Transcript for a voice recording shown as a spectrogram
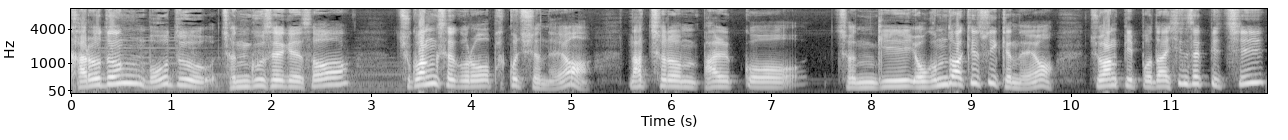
가로등 모두 전구색에서 주광색으로 바꿔주셨네요. 나처럼 밝고 전기 요금도 아낄 수 있겠네요. 주황빛보다 흰색빛이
